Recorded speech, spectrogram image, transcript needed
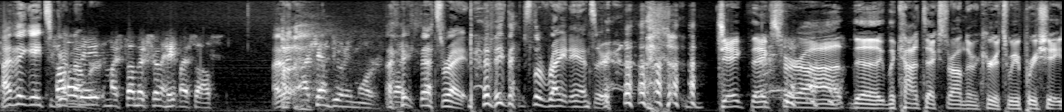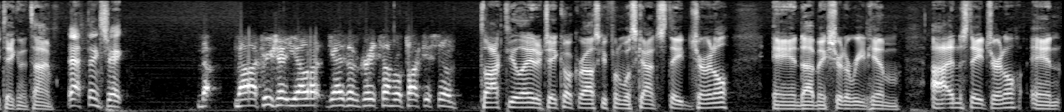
I think eight's a good Solid number. eight, and my stomach's gonna hate myself. I, I, I can't do anymore. I Like, think that's right. I think that's the right answer. Jake, thanks for uh, the the context around the recruits. We appreciate you taking the time. yeah, thanks, Jake. No, no, I appreciate you. You guys have a great summer. We'll talk to you soon. Talk to you later. Jake Kocorowski from the Wisconsin State Journal. And uh, make sure to read him uh, in the State Journal. And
